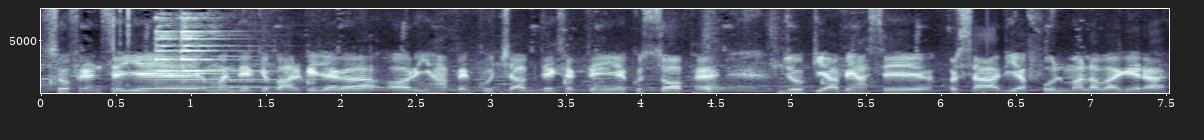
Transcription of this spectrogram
सो so फ्रेंड्स ये मंदिर के बाहर की जगह और यहाँ पे कुछ आप देख सकते हैं, ये कुछ शॉप है, जो कि आप यहाँ से प्रसाद या फूल माला वगैरह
